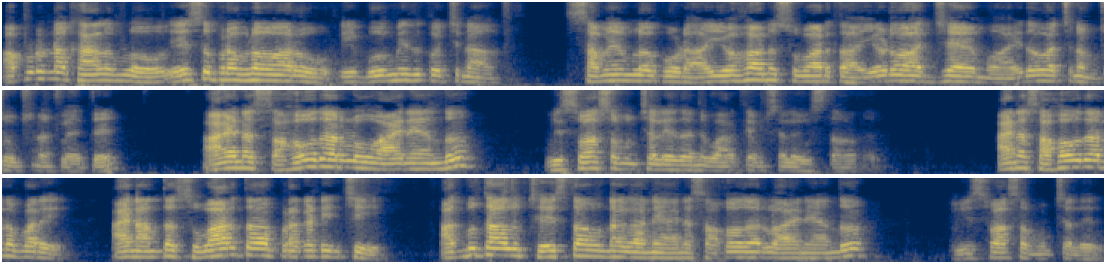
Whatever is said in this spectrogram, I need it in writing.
అప్పుడున్న కాలంలో యేసు ప్రభుల వారు ఈ భూమి మీదకి వచ్చిన సమయంలో కూడా యోహాను సువార్త ఏడో అధ్యాయము ఐదో వచనం చూసినట్లయితే ఆయన సహోదరులు ఆయన ఎందు విశ్వాసం ఉంచలేదని వాక్యం సెలవిస్తా ఉన్నారు ఆయన సహోదరులు మరి ఆయన అంత సువార్త ప్రకటించి అద్భుతాలు చేస్తూ ఉన్నా కానీ ఆయన సహోదరులు ఆయన అందు విశ్వాసం ఉంచలేదు.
